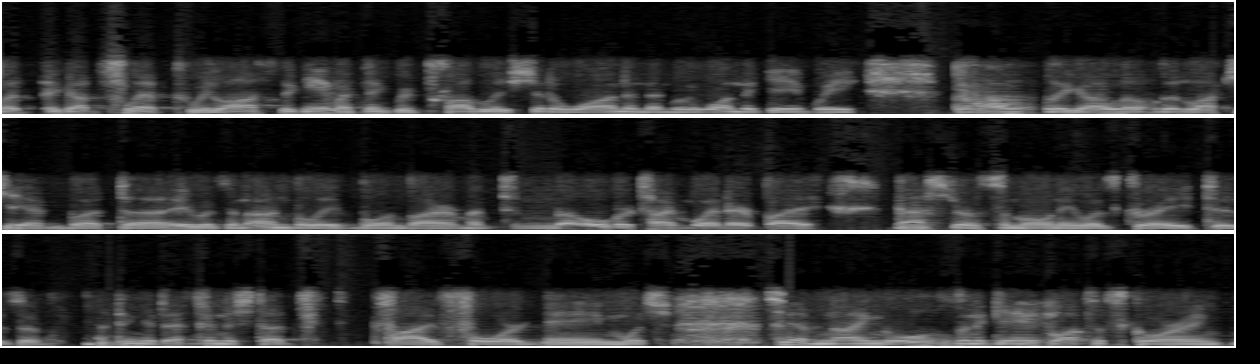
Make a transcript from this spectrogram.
but they got flipped. We lost the game. I think we probably should have won, and then we won the game. We probably got a little bit lucky in, but uh, it was an unbelievable environment, and the overtime winner by Mastrosimone was great. Is think it finished at five four game, which so we have nine goals in a game, lots of scoring,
